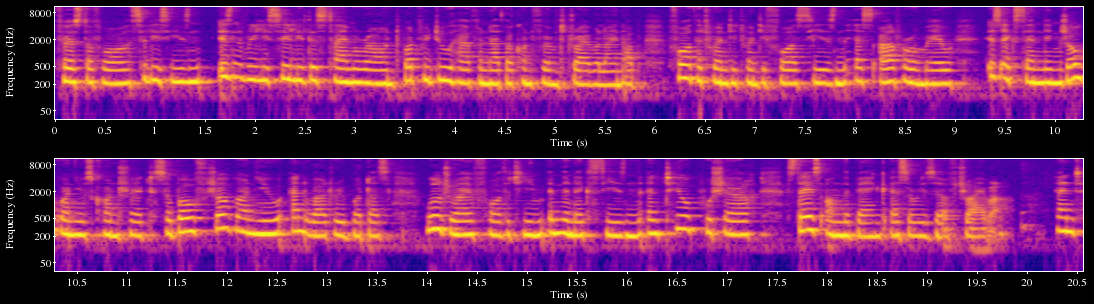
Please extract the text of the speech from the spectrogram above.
First of all, silly season isn't really silly this time around, but we do have another confirmed driver lineup for the 2024 season as Alfa Romeo is extending Zhou Guanyu's contract, so both Zhou Guanyu and Valtteri Bottas will drive for the team in the next season, and Theo Pourchaire stays on the bank as a reserve driver. And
